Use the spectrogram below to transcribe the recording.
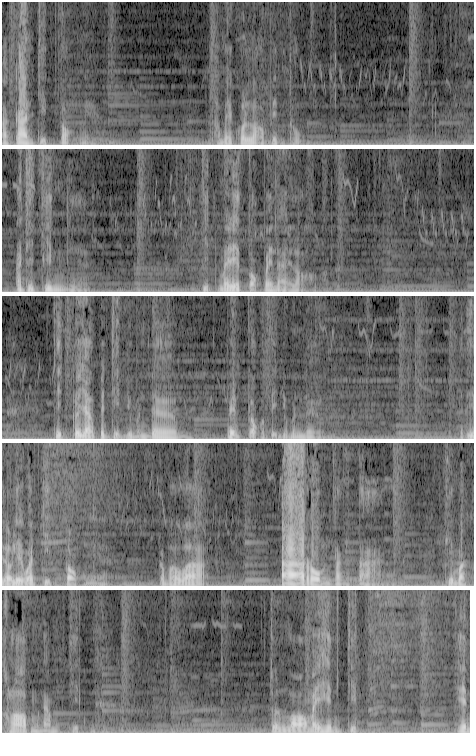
อาการจิตตกเนี่ยทำให้คนเราเป็นทุกข์ อันที่จริงเนี่ย จิตไม่ได้ตกไปไหนหรอก จิตก็ยังเป็นจิตอยู่เหมือนเดิม เป็นปกติอยู่เหมือนเดิมที่เราเรียกว่าจิตตกเนี่ย ก็เพราะว่าอารมณ์ต่างๆ ที่มาครอบงำจิต จนมองไม่เห็นจิต เห็น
